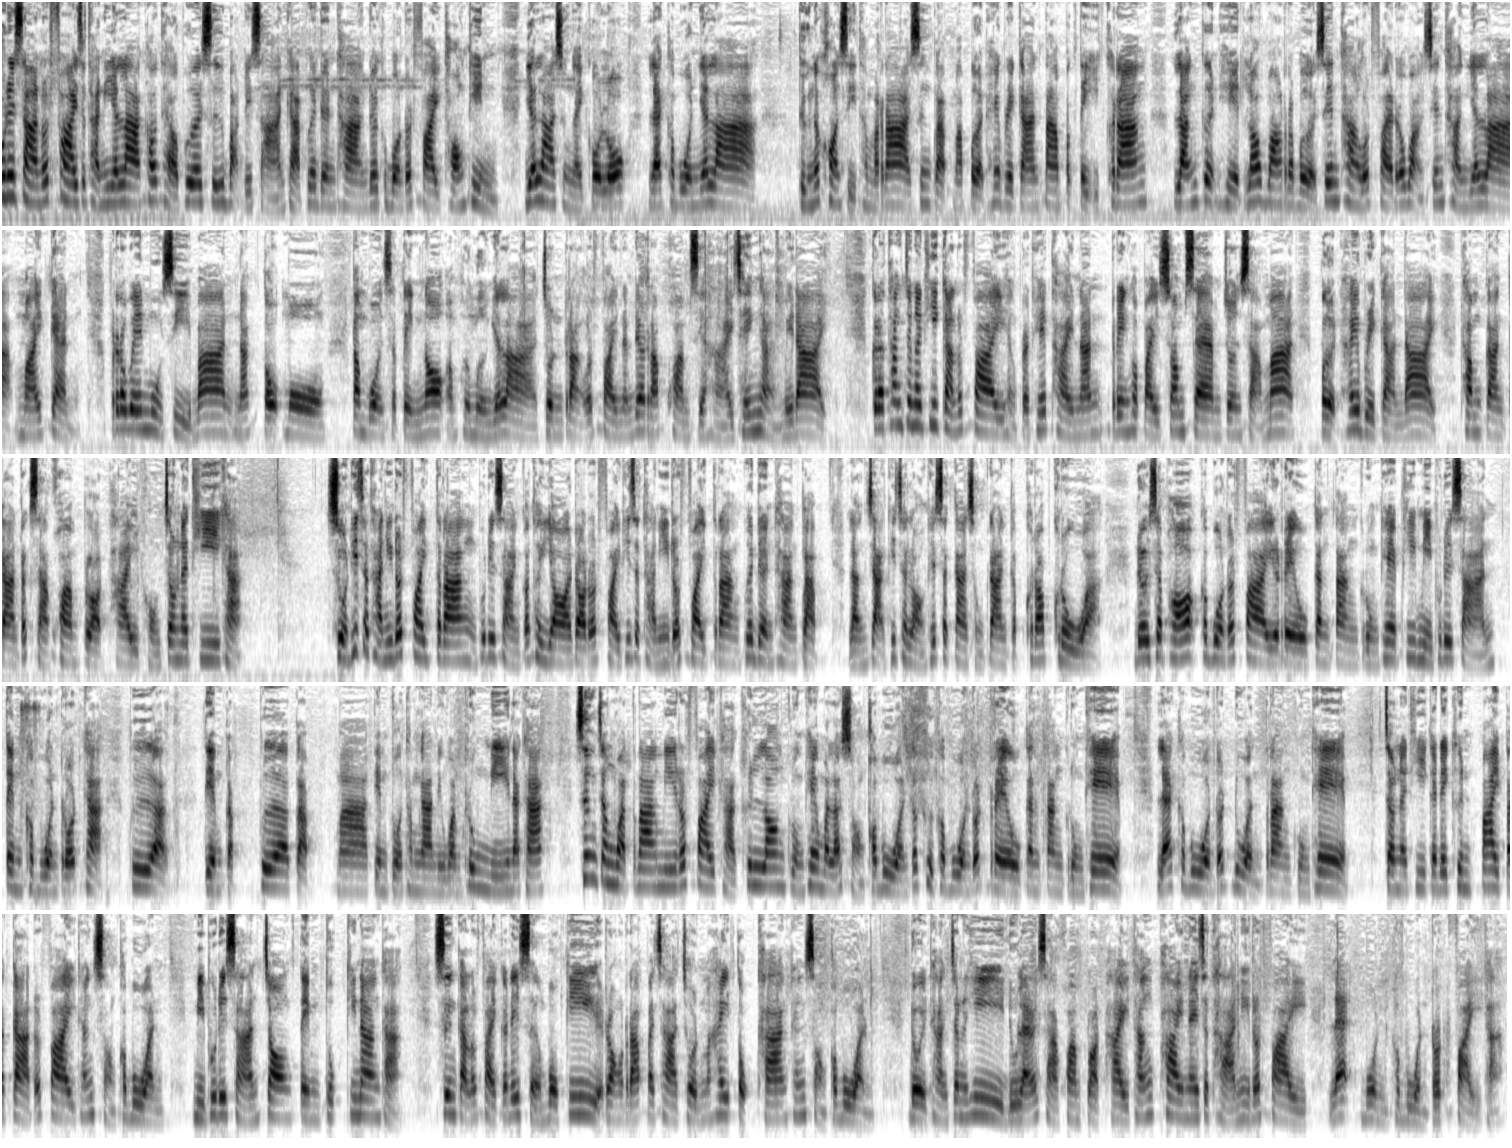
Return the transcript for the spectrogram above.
ผู้โดยสารรถไฟสถานียะลาเข้าแถวเพื่อซื้อบัตรโดยสารค่ะ เพื่อเดินทางด้วยขบวนรถไฟท้องถิ่น ยะลาสุไหงโกลก และขบวนยะลา ถึงนครศรีธรรมราช ซึ่งกลับมาเปิดให้บริการตามปกติอีกครั้ง หลังเกิดเหตุลอบวางระเบิดเส้นทางรถไฟระหว่างเส้นทางยะลา ไม้แก่น บริเวณหมู่ 4 บ้าน นักโตะโมงตำบลสเต็งนอกอำเภอเมืองยะลา จนรางรถไฟนั้นได้รับความเสียหายใช้งานไม่ได้ กระทั่งเจ้าหน้าที่การรถไฟแห่งประเทศไทยนั้น เร่งเข้าไปซ่อมแซมจนสามารถเปิดให้บริการได้ทำการการรักษาความปลอดภัยของเจ้าหน้าที่ค่ะ ส่วนที่สถานีรถไฟตรัง ผู้โดยสารก็ทยอยรอรถไฟที่สถานีรถไฟตรังเพื่อเดินทางกลับ หลังจากที่ฉลองเทศกาลสงกรานต์กับครอบครัว โดยเฉพาะขบวนรถไฟเร็วกันตังกรุงเทพที่มีผู้โดยสาร เต็มขบวนรถค่ะ เพื่อเตรียมกับเพื่อกลับมาเตรียมตัวทำงานในวันพรุ่งนี้นะคะ ซึ่งจังหวัดตรังมีรถไฟค่ะขึ้นล่องกรุงเทพวันละสองขบวน ก็คือขบวนรถเร็วกันตังกรุงเทพและขบวนรถด่วนตรังกรุงเทพ เจ้าหน้าที่ก็ได้ขึ้นป้ายประกาศรถไฟทั้งสองขบวน มีผู้โดยสารจองเต็มทุกที่นั่งค่ะ ซึ่งการรถไฟก็ได้เสริมโบกี้รองรับประชาชนมาให้ตกค้างทั้งสองขบวน โดยทางเจ้าหน้าที่ดูแลรักษาความปลอดภัยทั้งภายในสถานีรถไฟ และบนขบวนรถไฟค่ะ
